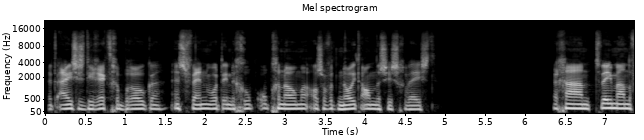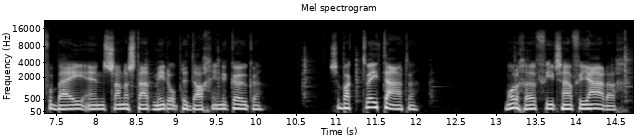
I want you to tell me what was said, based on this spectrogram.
Het ijs is direct gebroken en Sven wordt in de groep opgenomen alsof het nooit anders is geweest. Er gaan twee maanden voorbij en Sanna staat midden op de dag in de keuken. Ze bakt twee taarten. Morgen viert ze haar verjaardag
